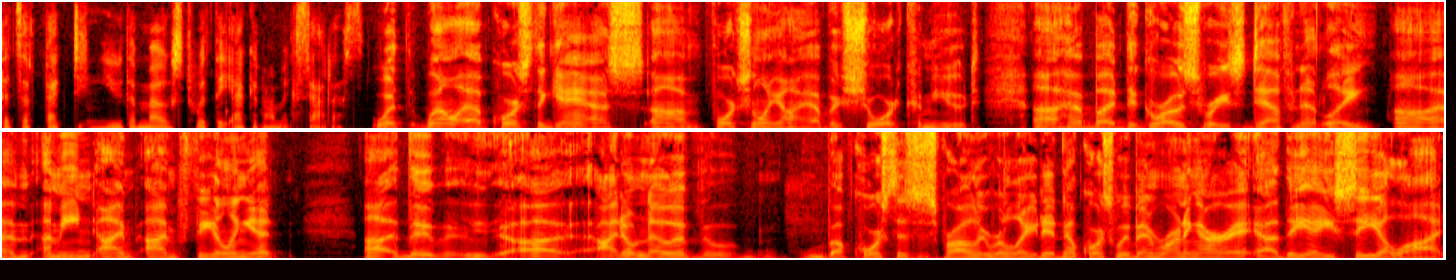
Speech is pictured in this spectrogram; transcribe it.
that's affecting you the most with the economic status? With well, of course, the gas. Um, fortunately, I have a short commute, uh, but the groceries definitely. Um, I mean, I'm I'm feeling it. Uh, the uh, I don't know if, of course, this is probably related. And of course, we've been running our uh, the AC a lot.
